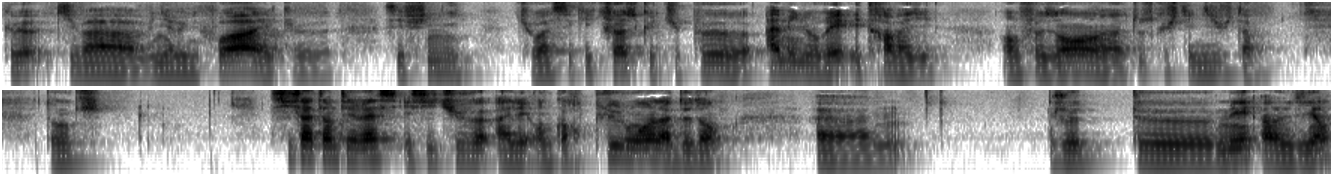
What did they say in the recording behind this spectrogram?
que qui va venir une fois et que c'est fini. Tu vois, c'est quelque chose que tu peux améliorer et travailler en faisant euh, tout ce que je t'ai dit juste avant. Donc, si ça t'intéresse et si tu veux aller encore plus loin là-dedans, euh, je te mets un lien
